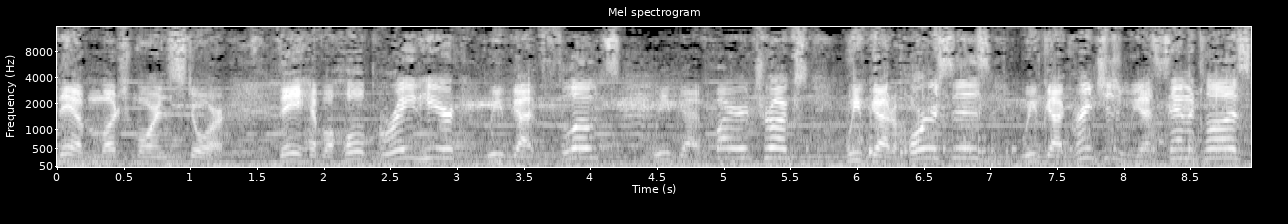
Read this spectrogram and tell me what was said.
they have much more in store. They have a whole parade here. We've got floats, we've got fire trucks, we've got horses, we've got Grinches, we've got Santa Claus,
